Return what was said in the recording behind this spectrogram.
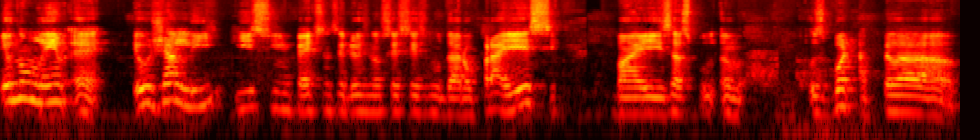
Eu não lembro. é, eu já li isso em patches anteriores, não sei se vocês mudaram para esse, mas as, ah, os, pela,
